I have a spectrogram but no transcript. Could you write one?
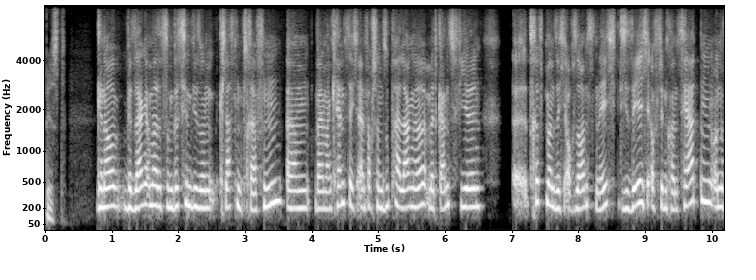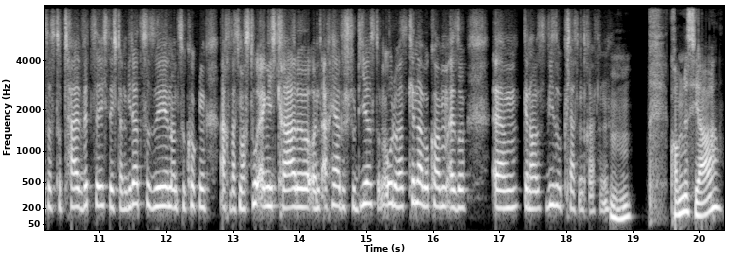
bist. Genau, wir sagen immer, das ist so ein bisschen wie so ein Klassentreffen, ähm, weil man kennt sich einfach schon super lange mit ganz vielen äh, trifft man sich auch sonst nicht. Die sehe ich auf den Konzerten und es ist total witzig, sich dann wiederzusehen und zu gucken, ach, was machst du eigentlich gerade? Und ach ja, du studierst und oh, du hast Kinder bekommen. Also ähm, genau, das ist wie so Klassentreffen. Mhm. Kommendes Jahr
